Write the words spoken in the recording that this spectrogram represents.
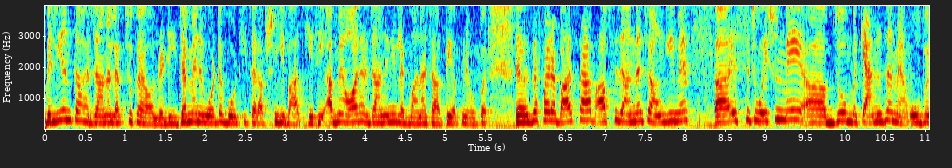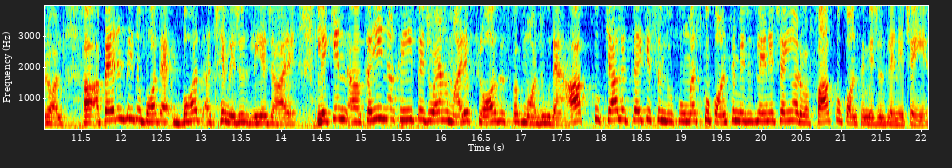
बिलियन का हरजाना लग चुका है ऑलरेडी जब मैंने वाटर बोर्ड की करप्शन की बात की थी। अब मैं और हरजाने नहीं लगवाना चाहती अपने ऊपर। ज़फ़र अब्बास साहब, आपसे जानना चाहूँगी मैं इस सिचुएशन में जो मैकेनिज्म है ओवरऑल अपेरेंटली तो बहुत बहुत अच्छे मेजर्स लिए जा रहे हैं, लेकिन कहीं ना कहीं पे जो है, हमारे फ्लॉज इस वक्त मौजूद हैं। आपको क्या लगता है कि सिंध हुकूमत को कौन से मेजर्स लेने चाहिए और वफाक को कौन से मेजर्स लेने चाहिए?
